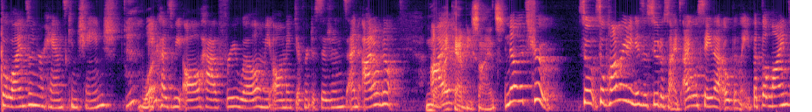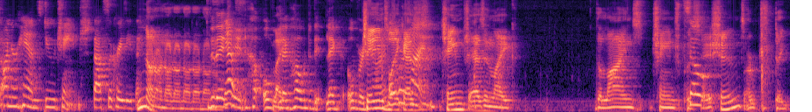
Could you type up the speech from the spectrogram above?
the lines on your hands can change What? because we all have free will and we all make different decisions. And I don't know. no, I- that can't be science. No, that's true. So, so palm reading is a pseudoscience. I will say that openly. But the lines on your hands do change. That's the crazy thing. No, no, no, no, no, no, no. do they Yes. change? How, over, Like- like, how did it like over change time? like Over as time. change as in like the lines change So- positions or they like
